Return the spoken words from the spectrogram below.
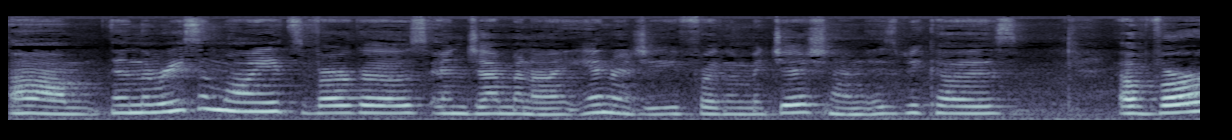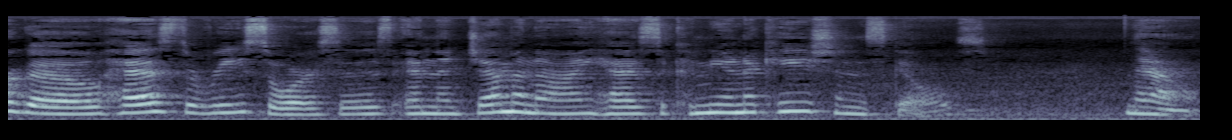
Um, and the reason why it's Virgos and Gemini energy for the Magician is because a Virgo has the resources and the Gemini has the communication skills. Now,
